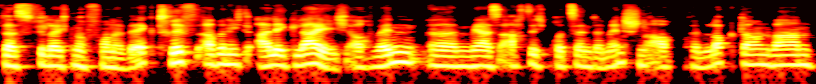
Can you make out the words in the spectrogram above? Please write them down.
das vielleicht noch vorneweg, trifft aber nicht alle gleich. Auch wenn äh, mehr als 80 Prozent der Menschen auch im Lockdown waren,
